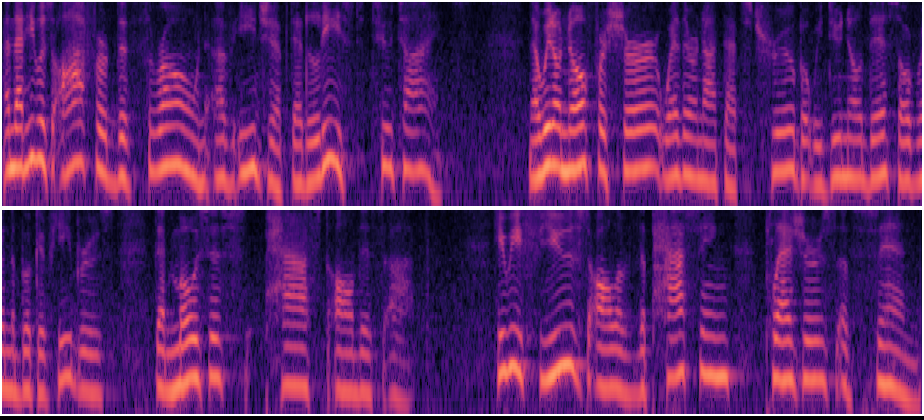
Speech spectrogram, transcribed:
and that he was offered the throne of Egypt at least two times. Now, we don't know for sure whether or not that's true, but we do know this over in the book of Hebrews that Moses passed all this up. He refused all of the passing pleasures of sin.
